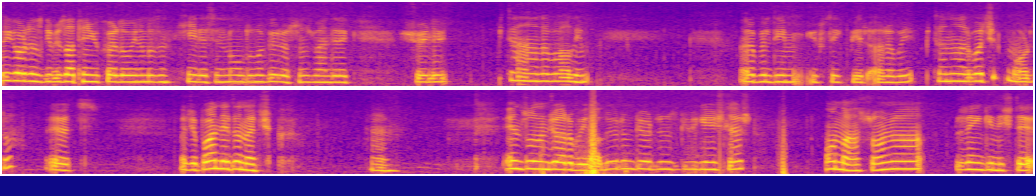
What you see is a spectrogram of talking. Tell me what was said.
Ve gördüğünüz gibi zaten yukarıda oyunumuzun hilesinin olduğunu görüyorsunuz. Ben direkt şöyle bir tane araba alayım. Arabildiğim yüksek bir arabayı. Bir tane araba açık mı orada? Evet. Acaba neden açık? He. En sonuncu arabayı alıyorum gördüğünüz gibi gençler. Ondan sonra rengin işte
